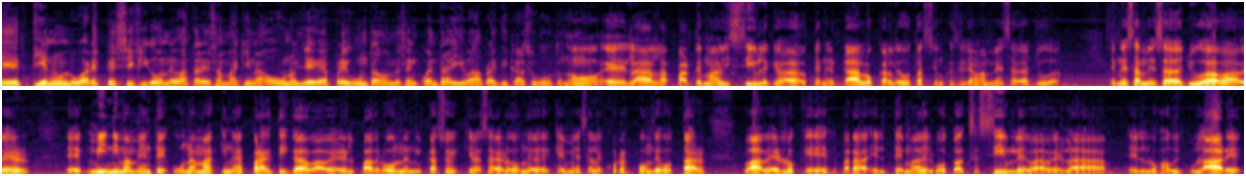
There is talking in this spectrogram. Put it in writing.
eh, ¿tiene un lugar específico donde va a estar esa máquina o uno llega a pregunta dónde se encuentra y va a practicar su voto? No, es la, la parte más visible que va a tener cada local de votación que se llama mesa de ayuda. En esa mesa de ayuda va a haber eh, mínimamente una máquina de práctica, va a haber el padrón en el caso de que quiera saber dónde, qué mesa le corresponde votar, va a haber lo que es para el tema del voto accesible, va a haber la, los auriculares,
